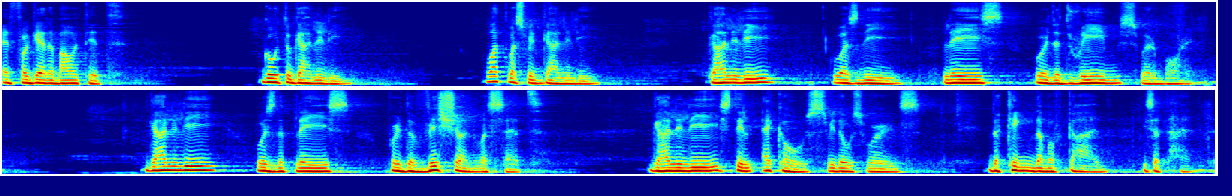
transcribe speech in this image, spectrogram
and forget about it. Go to Galilee. What was with Galilee? Galilee was the place where the dreams were born. Galilee was the place where the vision was set. Galilee still echoes with those words, the kingdom of God is at hand.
